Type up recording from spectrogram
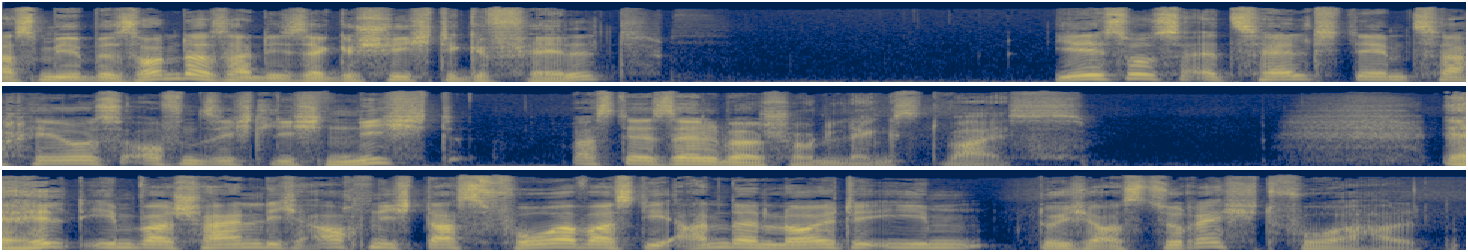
Was mir besonders an dieser Geschichte gefällt, Jesus erzählt dem Zachäus offensichtlich nicht, was der selber schon längst weiß. Er hält ihm wahrscheinlich auch nicht das vor, was die anderen Leute ihm durchaus zu Recht vorhalten.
